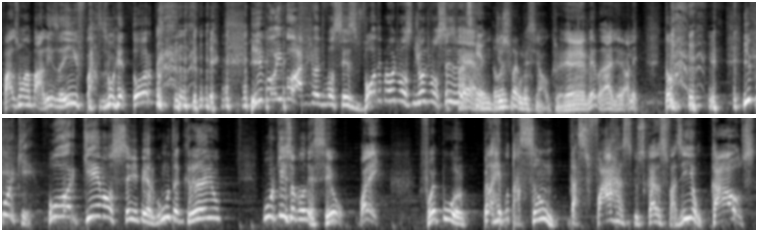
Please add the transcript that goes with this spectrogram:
faz uma baliza aí, faz um retorno e vão embora de onde vocês voltem para onde, de onde vocês vieram. Disse o foi bom. policial. É verdade, olha aí. Então, e por quê? Por que você me pergunta, crânio? Por que isso aconteceu? Olha aí. Foi por pela reputação das farras que os caras faziam, caos,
